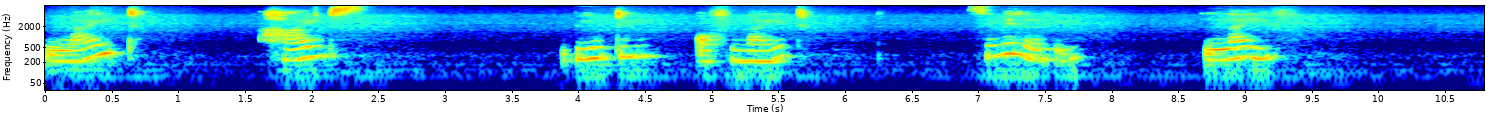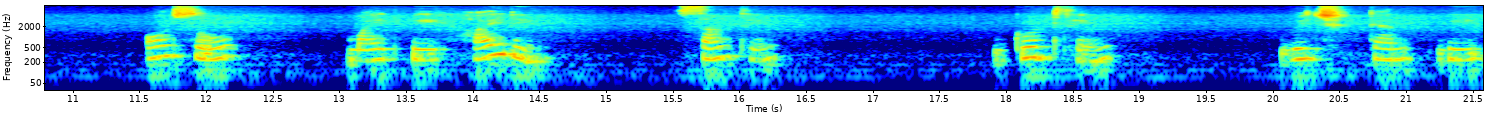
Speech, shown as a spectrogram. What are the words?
light hides beauty of night. Similarly, life also might be hiding something good thing which can be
